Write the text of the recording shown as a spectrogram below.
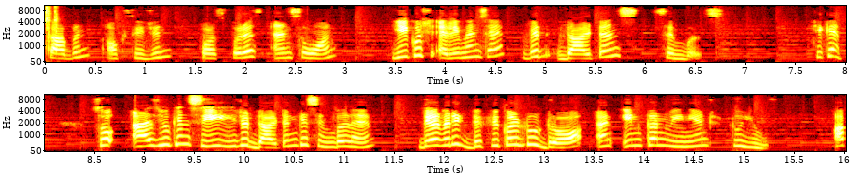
carbon oxygen phosphorus and so on ये कुछ एलिमेंट्स हैं विद डाल्टन्स सिंबल्स ठीक है? So as you can see ये जो डाल्टन के सिंबल हैं they are very difficult to draw and inconvenient to use आप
